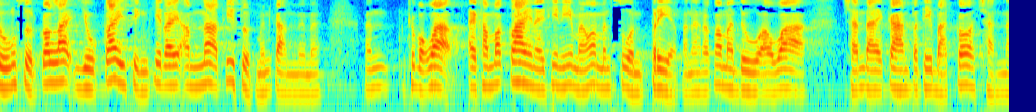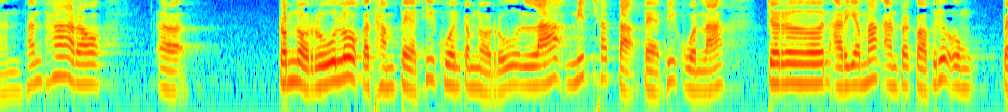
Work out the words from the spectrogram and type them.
สูงสุดก็ไล่อยู่ใกล้สิ่งที่ไร้อำนาจที่สุดเหมือนกันเนี่ยนะั้นเขาบอกว่าไอ้คำว่าใกล้ในที่นี้หมายว่ามันส่วนเปรียบนะเราก็มาดูเอาว่าชั้นใดการปฏิบัติก็ชั้นนั้นพันถ้าเรา กำหนดรู้โลกธรรมแปดที่ควรกำหนดรู้ละมิชตะแปดที่ควรละ เจริญอริยมรรคอันประกอบไปด้วยองค์แป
